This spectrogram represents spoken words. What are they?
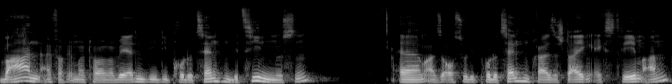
Waren einfach immer teurer werden, die die Produzenten beziehen müssen. Ähm, also auch so die Produzentenpreise steigen extrem an.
